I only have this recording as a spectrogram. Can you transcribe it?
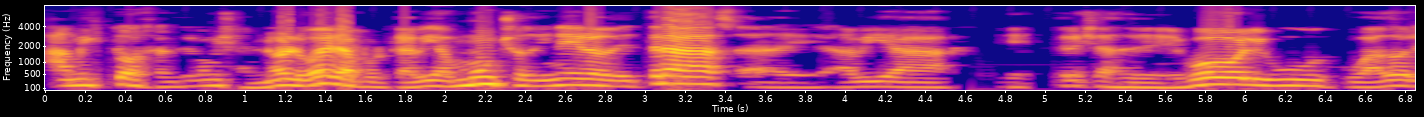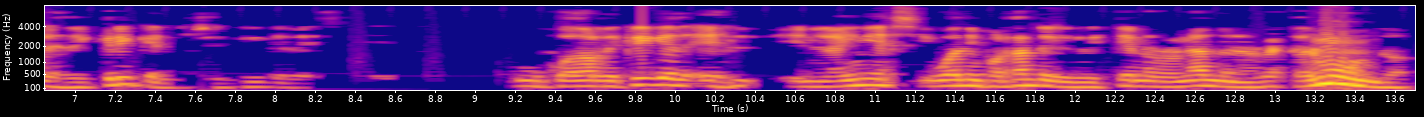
amistosa, entre comillas. No lo era porque había mucho dinero detrás, eh, había estrellas de Bollywood, jugadores de cricket. Un jugador de cricket es, en la India es igual de importante que Cristiano Ronaldo en el resto del mundo.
